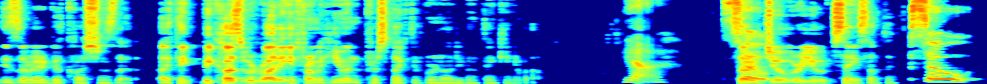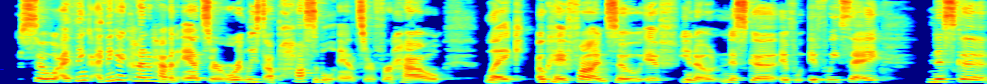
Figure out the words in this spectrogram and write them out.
These are very good questions that I think because we're writing it from a human perspective, we're not even thinking about. yeah Sorry, So- Joe, were you saying something? so so i think i think i kind of have an answer or at least a possible answer for how like okay fine so if you know niska if if we say niska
